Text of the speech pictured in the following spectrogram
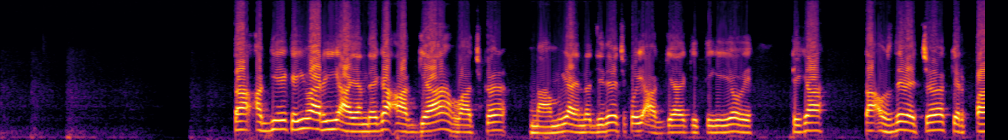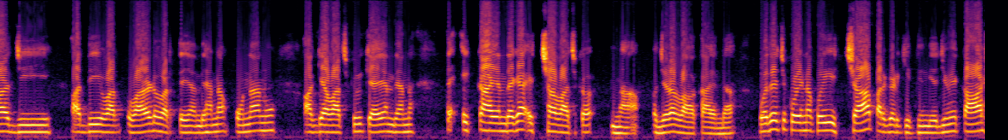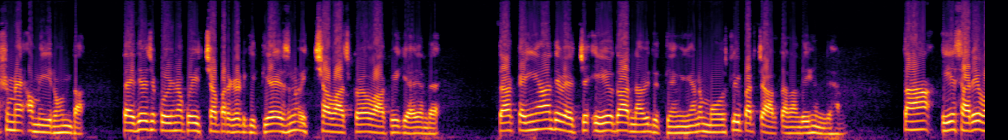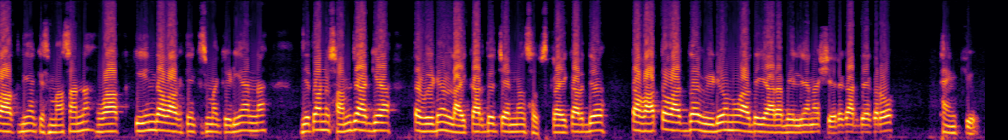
ਤਾਂ ਅੱਗੇ ਕਈ ਵਾਰੀ ਆ ਜਾਂਦਾ ਹੈਗਾ, ਆਗਿਆ ਵਾਚਕ ਨਾਮ ਵੀ ਆ ਜਾਂਦਾ, ਜਿਹਦੇ ਵਿੱਚ ਕੋਈ ਆਗਿਆ ਕੀਤੀ ਗਈ ਹੋਵੇ, ਠੀਕ ਆ? ਤਾਂ ਉਸ ਦੇ ਵਿੱਚ ਕਿਰਪਾ ਜੀ ਆਦਿ ਵਰਡ ਵਰਤੇ ਜਾਂਦੇ ਹਨ, ਉਹਨਾਂ ਨੂੰ ਆਗਿਆਵਾਚਕ ਵੀ ਕਹੇ ਜਾਂਦੇ ਹਨ। ਤੇ ਇੱਕ ਆ ਜਾਂਦਾ ਹੈਗਾ ਇੱਛਾਵਾਚਕ ਨਾ ਜਿਹੜਾ ਵਾਕ ਆ ਜਾਂਦਾ, ਉਹਦੇ ਵਿੱਚ ਕੋਈ ਨਾ ਕੋਈ ਇੱਛਾ ਪ੍ਰਗਟ ਕੀਤੀ ਹੁੰਦੀ ਹੈ, ਜਿਵੇਂ ਕਾਸ਼ ਮੈਂ ਅਮੀਰ ਹੁੰਦਾ। ਤਾਂ ਇਹਦੇ ਵਿੱਚ ਕੋਈ ਨਾ ਕੋਈ ਇੱਛਾ ਪ੍ਰਗਟ ਕੀਤੀ ਹੈ, ਇਸ ਨੂੰ ਇੱਛਾ ਵਾਚਕ ਵਾਕ ਵੀ ਕਿਹਾ ਜਾਂਦਾ ਹੈ। ਤਾਂ ਕਈਆਂ ਦੇ ਵਿੱਚ ਇਹ ਉਦਾਹਰਨਾਂ ਵੀ ਦਿੱਤੀਆਂ ਗਈਆਂ ਹਨ ਮੋਸਟਲੀ ਪਰ ਚਾਰ ਤਰ੍ਹਾਂ ਦੇ ਹੀ ਹੁੰਦੇ ਹਨ। ਤਾਂ ਇਹ ਸਾਰੇ ਵਾਕ ਦੀਆਂ ਕਿਸਮਾਂ ਸਨ। ਵਾਕ ਕੀਨ ਦਾ ਵਾਕ ਦੀਆਂ ਕਿਸਮਾਂ ਕਿਹੜੀਆਂ ਹਨ? ਜੇ ਤੁਹਾਨੂੰ ਸਮਝ ਆ ਗਿਆ, ਤਾਂ ਵੀਡੀਓ ਨੂੰ ਲਾਈਕ ਕਰ ਦਿਓ ਚੈਨਲ ਨੂੰ ਸਬਸਕ੍ਰਾਈਬ ਕਰ ਦਿਓ। ਤਾਂ ਵੱਧ ਤੋਂ ਵੱਧ ਵੀਡੀਓ ਨੂੰ ਆਪਦੇ ਯਾਰਾਂ ਬੇਲੀਆਂ ਨਾਲ ਸ਼ੇਅਰ ਕਰ ਦਿਆ ਕਰੋ। Thank you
